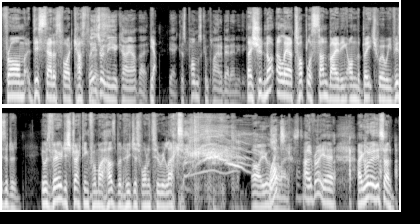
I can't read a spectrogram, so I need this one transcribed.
from dissatisfied customers. These are in the UK, aren't they? Yeah. Yeah, because Poms complain about anything. They should not allow topless sunbathing on the beach where we visited. It was very distracting for my husband who just wanted to relax. Oh, he was What? relaxed. oh, bro, yeah. Okay, what about this one?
